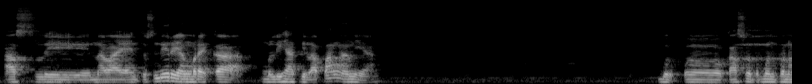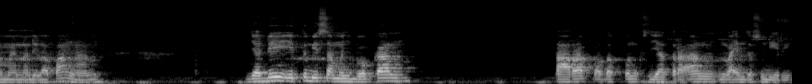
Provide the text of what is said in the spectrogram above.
asli nelayan itu sendiri yang mereka melihat di lapangan ya eh, kasus ataupun fenomena di lapangan. Jadi itu bisa menyebabkan taraf ataupun kesejahteraan nelayan itu sendiri.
